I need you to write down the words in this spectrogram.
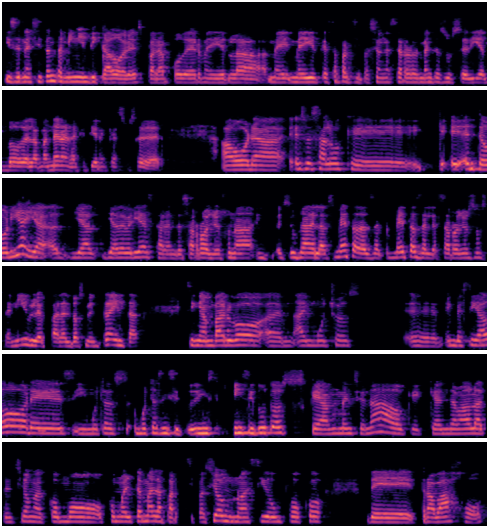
y se necesitan también indicadores para poder medir, medir que esta participación esté realmente sucediendo de la manera en la que tiene que suceder. Ahora, eso es algo que, en teoría ya, ya, ya, debería estar en desarrollo, es una, es una de las metas, metas del desarrollo sostenible para el 2030 sin embargo, em, hay muchos eh, investigadores y muchos muchos institutos que han mencionado, que, que, han llamado la atención a cómo, cómo el tema de la participación no ha sido un foco de trabajo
